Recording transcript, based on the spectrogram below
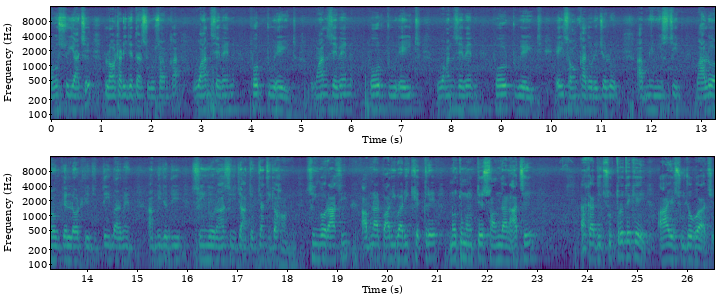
অবশ্যই আছে। লটারি জেতার শুভ সংখ্যা one seven four two eight, one seven four two eight, one seven four two eight. এই সংখ্যা ধরে চলুন। আপনি নিশ্চিত ভালো অঙ্কের লটারি জিততেই পারবেন। আপনি যদি সিংহ রাশি জাতক জাতিকা হন, সিংহ রাশি আপনার পারিবারিক ক্ষেত্রে নতুনত্বের সন্ধান আছে। একাধিক সূত্র থেকে আয়ের সুযোগও আছে।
